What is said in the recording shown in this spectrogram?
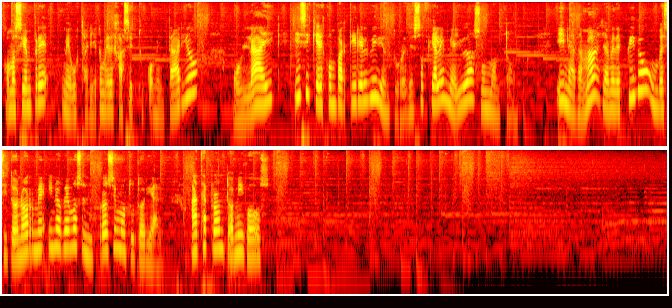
Como siempre, me gustaría que me dejases tu comentario, un like y si quieres compartir el vídeo en tus redes sociales me ayudas un montón. Y nada más, ya me despido, un besito enorme y nos vemos en el próximo tutorial. Hasta pronto amigos.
